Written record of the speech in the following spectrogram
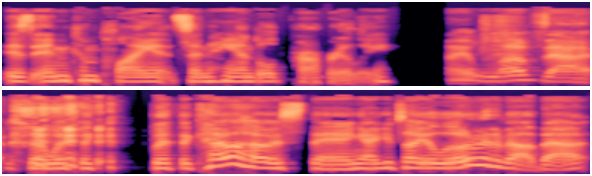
is in compliance and handled properly. I love that. so with the with the co-host thing, I could tell you a little bit about that.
